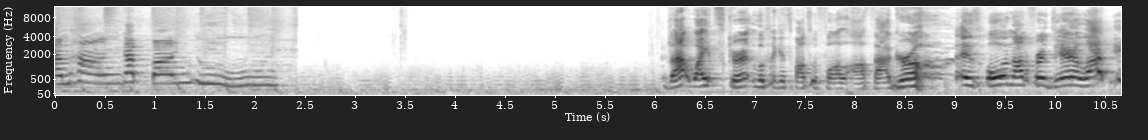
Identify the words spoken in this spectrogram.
I'm hung up on you. That white skirt looks like it's about to fall off. That girl is holding on for dear life.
